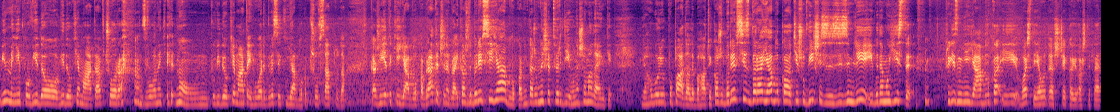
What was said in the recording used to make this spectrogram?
Він мені по відео відеокемата вчора дзвонить, ну, по відеокемата і говорить, дивись, які яблука, пішов в сад туди. Каже, є такі яблука, брати чи не брати? І каже, бери всі яблука. Він каже, вони ще тверді, вони ще маленькі. Я говорю, попадали багато. Я кажу, бери всі, збирай яблука, ті, що більші з- зі землі, і будемо їсти. Привіз мені яблука, і бачите, я от аж чекаю аж тепер.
